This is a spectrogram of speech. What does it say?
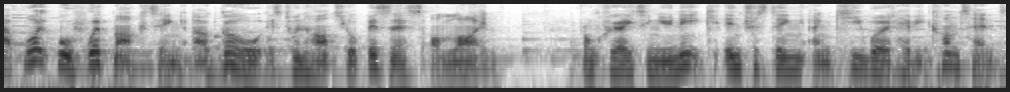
At White Wolf Web Marketing, our goal is to enhance your business online. From creating unique, interesting, and keyword heavy content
